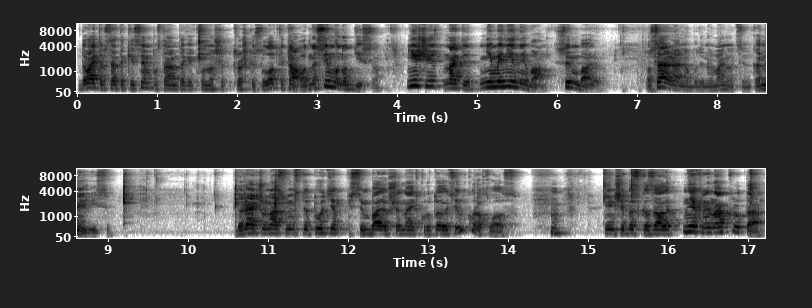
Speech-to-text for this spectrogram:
Давайте все-таки 7 поставимо так, як воно ще трошки солодке. Так, от на 7 воно дійсно. Ні 6, знаєте, ні мені, ні вам. 7 балів. Оце реально буде нормальна оцінка, не 8. До речі, у нас в інституті 7 балів ще навіть крутою оцінку рахувалося. Інші би сказали, ні, хрена крута.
